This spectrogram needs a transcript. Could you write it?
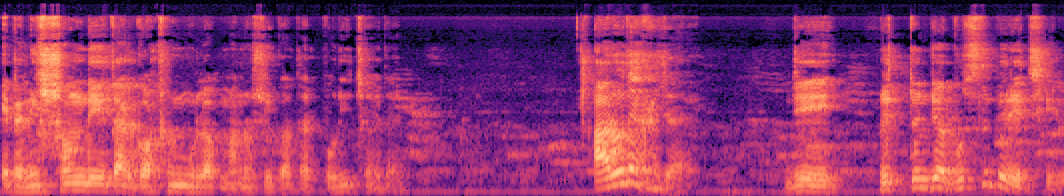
এটা নিঃসন্দেহে তার গঠনমূলক মানসিকতার পরিচয় দেয়। আরও দেখা যায় যে মৃত্যুঞ্জয় বুঝতে পেরেছিল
